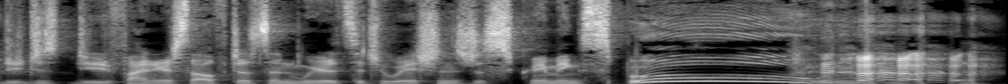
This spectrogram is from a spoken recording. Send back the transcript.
Do you just do you find yourself just in weird situations, just screaming spoon?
